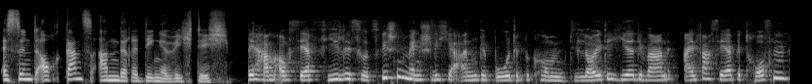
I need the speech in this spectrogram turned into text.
Es sind auch ganz andere Dinge wichtig. Wir haben auch sehr viele so zwischenmenschliche Angebote bekommen. Die Leute hier, die waren einfach sehr betroffen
